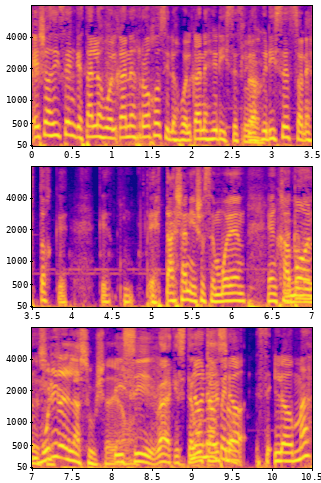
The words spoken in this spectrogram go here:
Ellos dicen que están los volcanes rojos y los volcanes grises. Claro. Los grises son estos que, que estallan y ellos se mueren en Japón. esos. Murieron en la suya, Y digamos. sí, va, que si te no, gusta no, eso. pero lo más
